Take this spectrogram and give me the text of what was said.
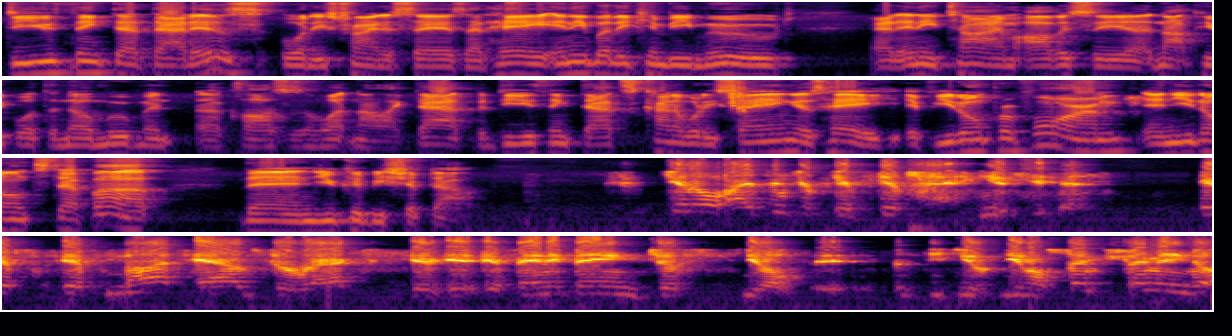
do you think that that is what he's trying to say? Is that hey, anybody can be moved? at any time. Obviously, uh, not people with the no movement uh, clauses and whatnot like that. But do you think that's kind of what he's saying? Is hey, if you don't perform and you don't step up, then you could be shipped out. You know, I think if if if if, if not as direct, if, if anything, just you know, you, you know, send, sending a,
